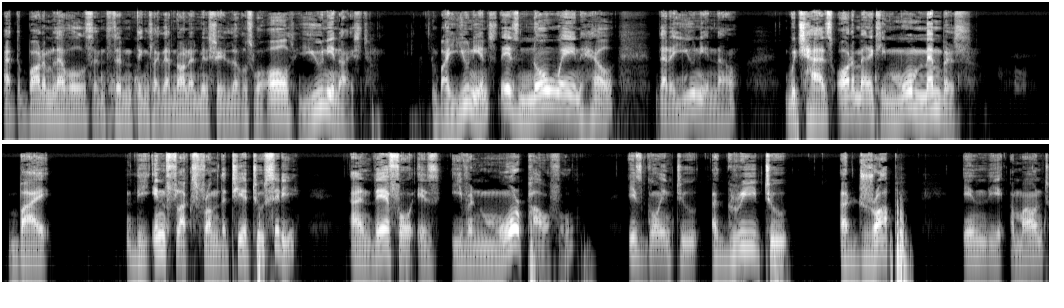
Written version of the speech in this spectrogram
at the bottom levels and certain things like that, non administrative levels, were all unionized by unions, there's no way in hell that a union now, which has automatically more members by the influx from the tier 2 city and therefore is even more powerful is going to agree to a drop in the amount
